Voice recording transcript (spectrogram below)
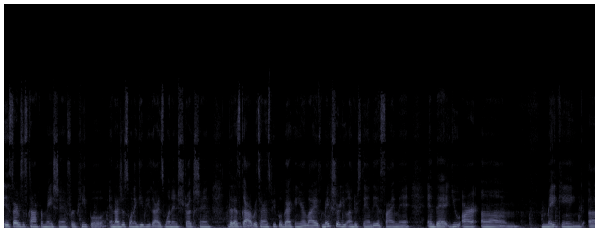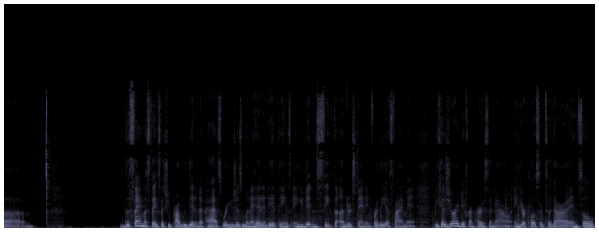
it serves as confirmation for people. And I just want to give you guys one instruction that as God returns people back in your life, make sure you understand the assignment and that you aren't um, making um, the same mistakes that you probably did in the past where you just went ahead and did things and you didn't seek the understanding for the assignment because you're a different person now and you're closer to God. And so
